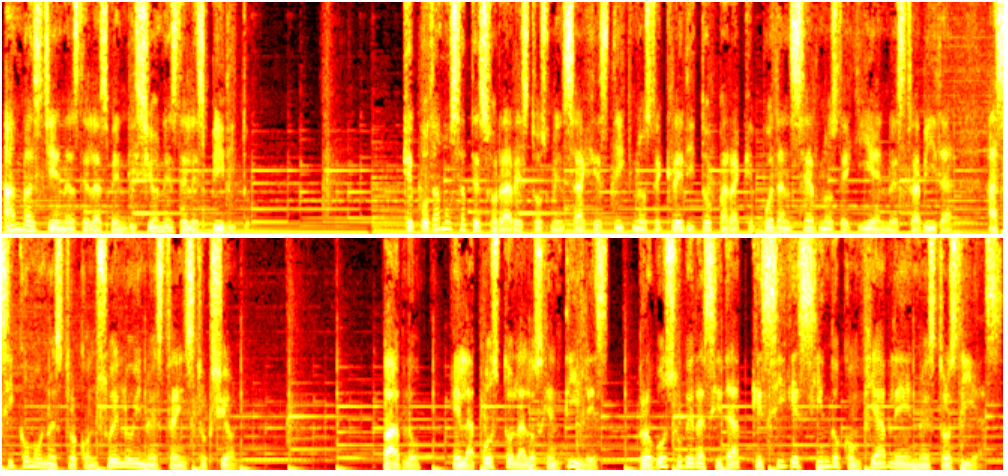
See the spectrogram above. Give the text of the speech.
ambas llenas de las bendiciones del Espíritu. Que podamos atesorar estos mensajes dignos de crédito para que puedan sernos de guía en nuestra vida, así como nuestro consuelo y nuestra instrucción. Pablo, el apóstol a los gentiles, probó su veracidad que sigue siendo confiable en nuestros días.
